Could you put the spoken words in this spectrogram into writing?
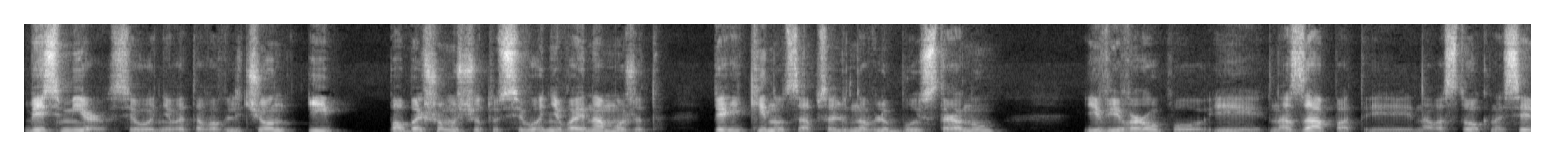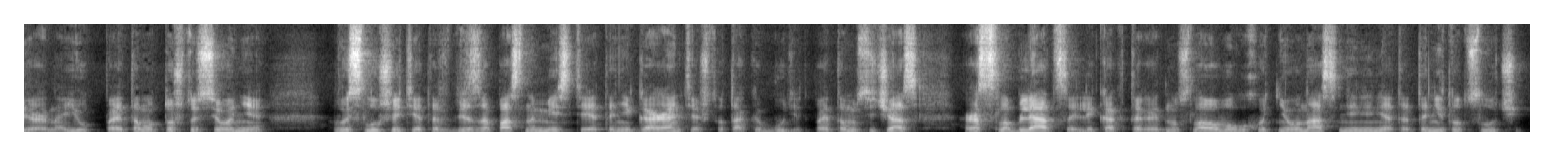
весь мир сегодня в это вовлечен. И по большому счету сегодня война может перекинуться абсолютно в любую страну. И в Европу, и на запад, и на восток, на север, на юг. Поэтому то, что сегодня вы слушаете это в безопасном месте, это не гарантия, что так и будет. Поэтому сейчас расслабляться или как-то говорить, ну, слава богу, хоть не у нас, не, не, нет, это не тот случай.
